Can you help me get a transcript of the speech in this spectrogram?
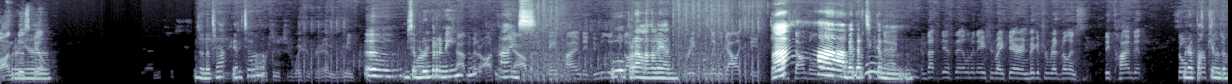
on this hill. zona terakhir cok. Uh, bisa blunder nih. Nice. uh perang lah kalian. ah better chicken. Berapa kill tuh?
